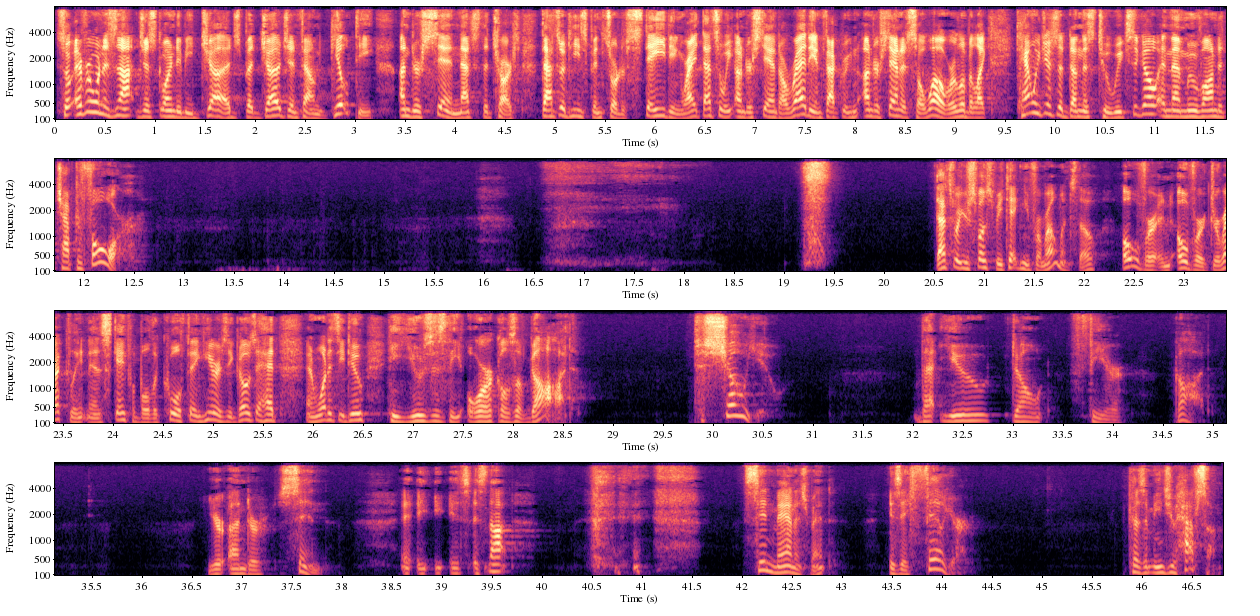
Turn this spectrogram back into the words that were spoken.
So everyone is not just going to be judged, but judged and found guilty under sin. That's the charge. That's what he's been sort of stating, right? That's what we understand already. In fact, we can understand it so well. We're a little bit like, can't we just have done this two weeks ago and then move on to chapter four? That's what you're supposed to be taking from Romans, though. Over and over, directly and inescapable. The cool thing here is he goes ahead and what does he do? He uses the oracles of God to show you that you don't fear God. You're under sin. It's, it's not, sin management is a failure because it means you have some.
